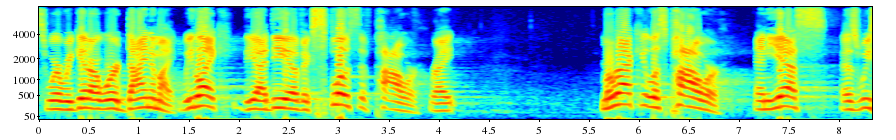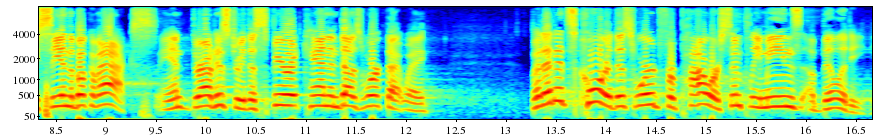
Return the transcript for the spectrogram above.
It's where we get our word dynamite. We like the idea of explosive power, right? Miraculous power. And yes, as we see in the book of Acts and throughout history, the Spirit can and does work that way. But at its core, this word for power simply means ability.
